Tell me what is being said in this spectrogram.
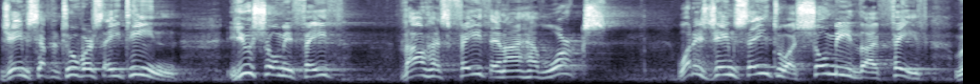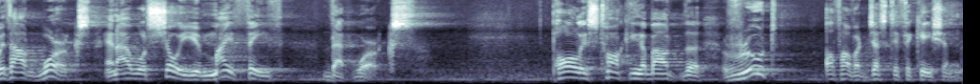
James chapter 2, verse 18 You show me faith Thou hast faith, and I have works. What is James saying to us? Show me thy faith without works, and I will show you my faith that works. Paul is talking about the root of our justification.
